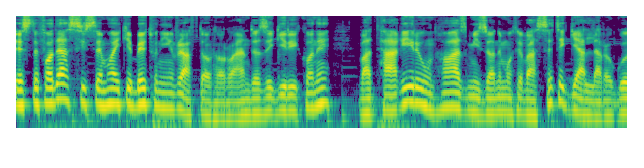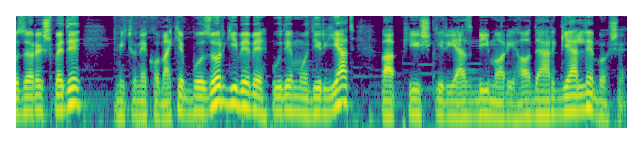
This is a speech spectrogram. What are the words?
استفاده از سیستم هایی که بتونه این رفتارها رو اندازه گیری کنه و تغییر اونها از میزان متوسط گله رو گزارش بده می‌تونه کمک بزرگی به بهبود مدیریت و پیشگیری از بیماری ها در گله باشه.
